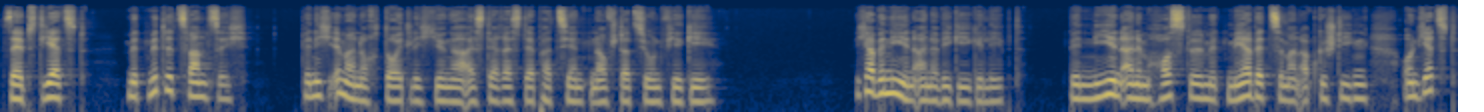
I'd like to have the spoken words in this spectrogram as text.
Selbst jetzt, mit Mitte 20, bin ich immer noch deutlich jünger als der Rest der Patienten auf Station 4G. Ich habe nie in einer WG gelebt, bin nie in einem Hostel mit Mehrbettzimmern abgestiegen und jetzt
